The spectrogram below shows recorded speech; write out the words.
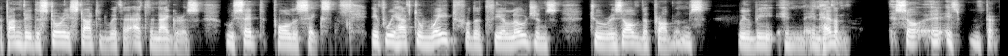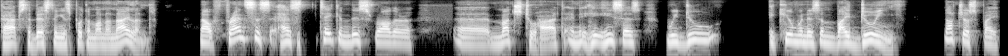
Apparently, the story started with Athenagoras, who said to Paul VI, If we have to wait for the theologians to resolve the problems, we'll be in, in heaven so it's perhaps the best thing is put them on an island. Now Francis has taken this rather uh, much to heart, and he, he says we do ecumenism by doing, not just by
